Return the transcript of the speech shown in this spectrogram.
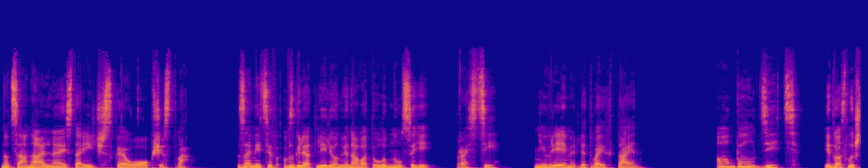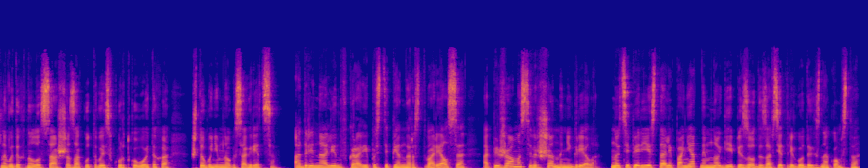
«Национальное историческое общество». Заметив взгляд Лили, он виновато улыбнулся ей. «Прости, не время для твоих тайн». «Обалдеть!» Едва слышно выдохнула Саша, закутываясь в куртку Войтаха, чтобы немного согреться. Адреналин в крови постепенно растворялся, а пижама совершенно не грела. Но теперь ей стали понятны многие эпизоды за все три года их знакомства.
